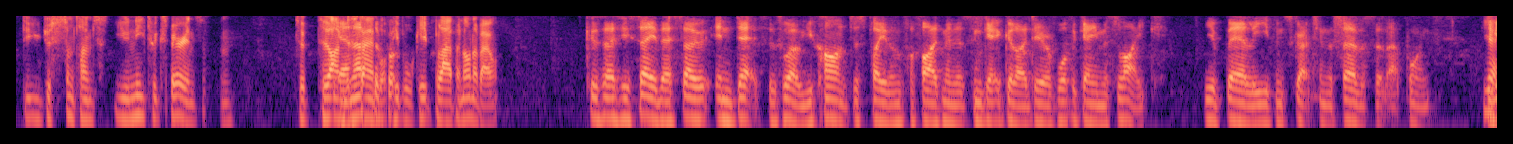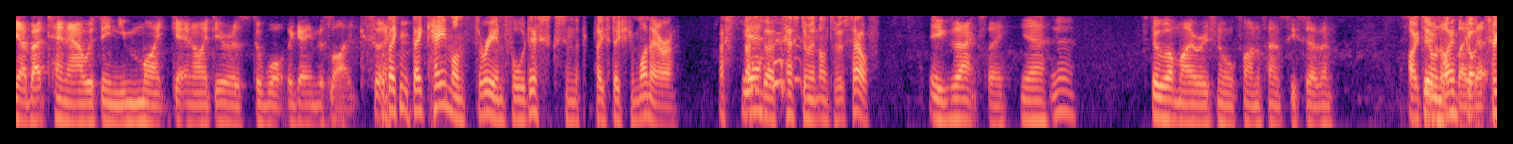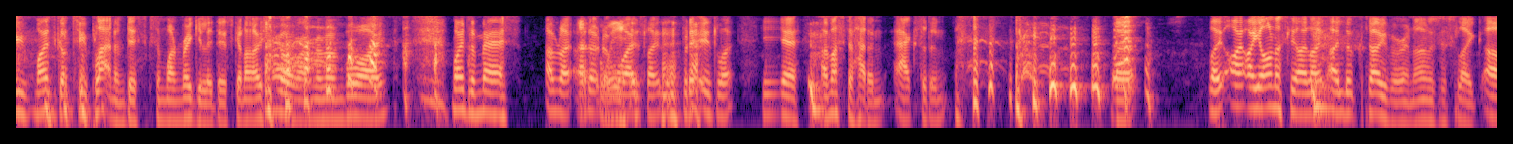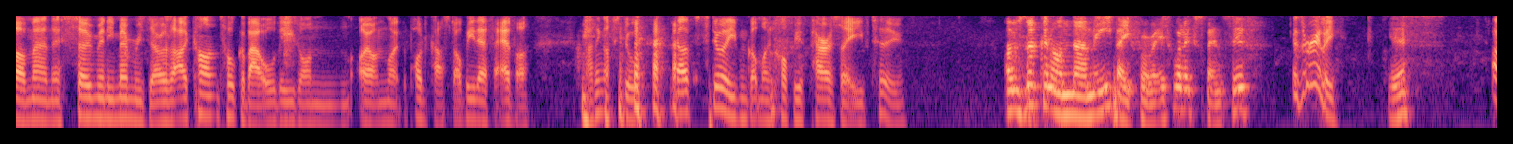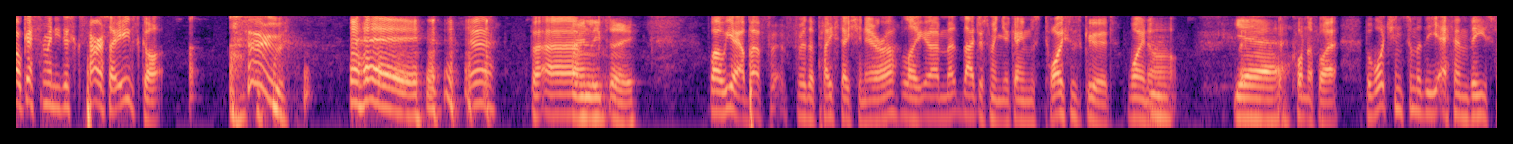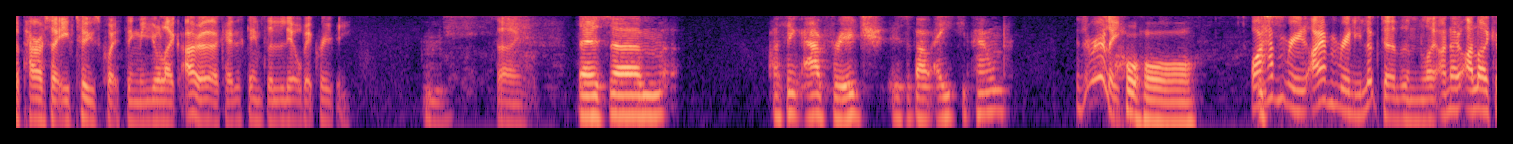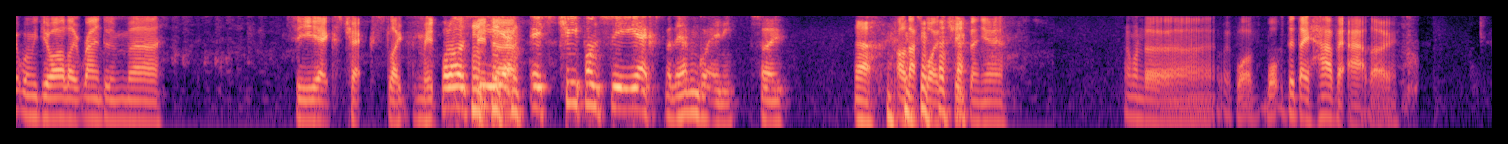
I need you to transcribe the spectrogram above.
Do you just sometimes you need to experience them to, to that's understand what pro- people keep blabbing on about? Because as you say, they're so in depth as well. You can't just play them for five minutes and get a good idea of what the game is like. You're barely even scratching the surface at that point. You Yeah. get about ten hours in, you might get an idea as to what the game is like. So Well, they they came on three and four discs in the PlayStation One era. That's that's Yeah. a testament unto itself. exactly, yeah. Yeah, Still got my original Final Fantasy Seven. I do. not Mine's played got it. two. Mine's got two platinum discs and one regular disc, and I still can't remember why. Mine's a mess. I'm like, I don't know why it's like this, but it is like, yeah, I must have had an accident. like, I, I honestly, I like, I looked over and I was just like, oh man, there's so many memories there. I was like, I can't talk about all these on on like the podcast. I'll be there forever. I think I've still, I've still even got my copy of Parasite Eve too. I was looking on um, eBay for it. It's well expensive. Is it really? Yes. Oh, guess how many discs Parasite Eve's got? Two. Hey, yeah. But um, only two. Well, yeah, but for, for the PlayStation era, like um, that just meant your game was twice as good. Why not? Yeah. let's quantify it. But watching some of the FMVs for Parasite Eve 2 is quite a thing. You're like, oh, okay, this game's a little bit creepy. Mm. So There's, um, I think average is about eighty pound. is it really? Oh, Well, I haven't really, I haven't really looked at them. Like, I know I like it when we do our like random uh, CEX checks, like mid. Well, I see, uh, yeah, it's cheap on CEX, but they haven't got any. So Ah. Oh, that's why it's cheap then. Yeah. I wonder what what did they have it at though?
